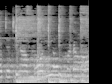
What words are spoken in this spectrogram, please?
sao cho ឆ្នាំអូនខ្ញុំម្ដង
